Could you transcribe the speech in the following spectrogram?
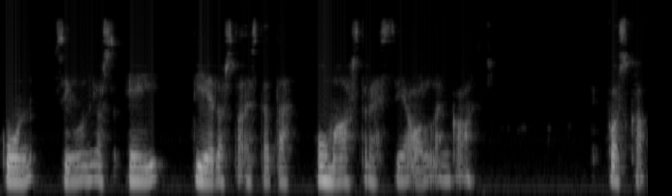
kuin silloin, jos ei tiedostaisi tätä omaa stressiä ollenkaan. Koska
